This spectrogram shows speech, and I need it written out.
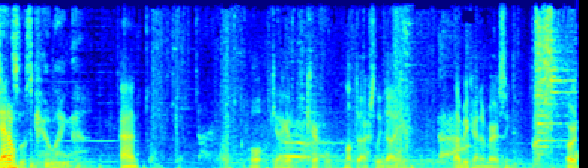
Get him. Killing. And... Oh, okay, I gotta be careful not to actually die here. That'd be kind of embarrassing. Or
